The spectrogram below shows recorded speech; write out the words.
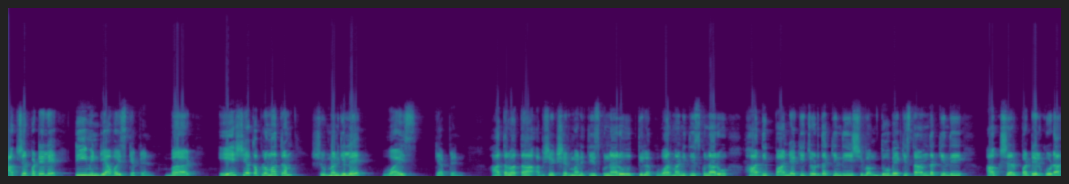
అక్షర్ పటేలే team India vice captain but Asia కప్లో మాత్రం శుభ్మన్ గిల్లే వైస్ కెప్టెన్. ఆ తర్వాత అభిషేక్ శర్మని తీసుకున్నారు తిలక్ వర్మని తీసుకున్నారు హార్దిక్ పాండ్యాకి చోటు దక్కింది శివం దూబేకి స్థానం దక్కింది అక్షర్ పటేల్ కూడా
